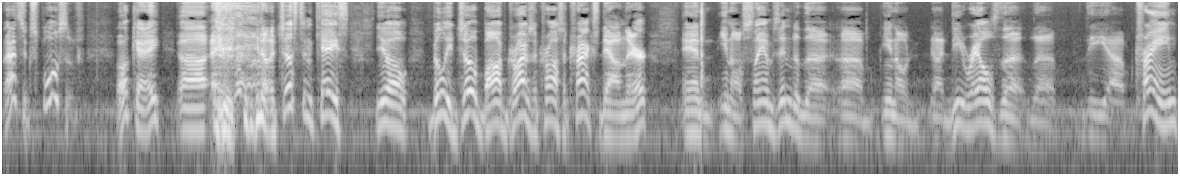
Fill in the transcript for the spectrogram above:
that's explosive. Okay, uh, you know, just in case, you know, Billy Joe Bob drives across the tracks down there and you know slams into the, uh, you know, uh, derails the the the uh, train.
